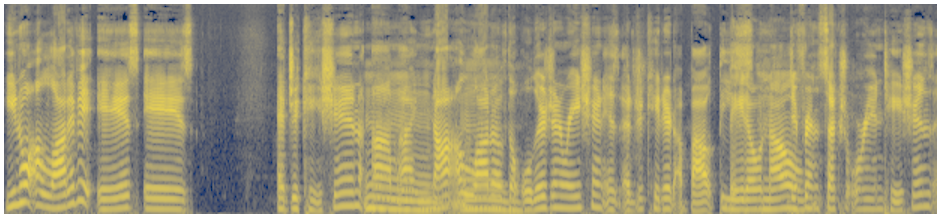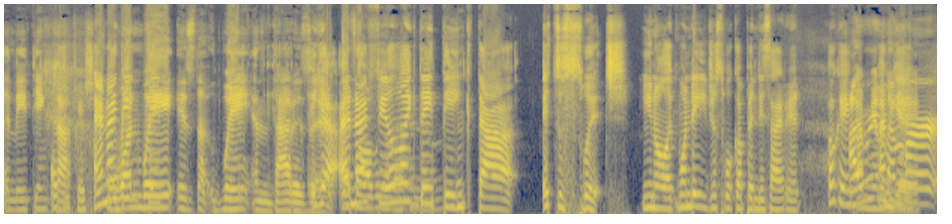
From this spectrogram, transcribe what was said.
you know a lot of it is is education um I, Mm, not a lot of the older generation is educated about these They don't know. different sexual orientations and they think Education. that And one way is the way and that is it yeah, and I feel like they think that it's a switch. You know, like one day you just woke up and decided, okay, I I'm, I'm gay.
